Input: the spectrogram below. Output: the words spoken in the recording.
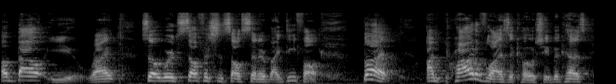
about you, right? So we're selfish and self-centered by default. But I'm proud of Liza Koshy because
